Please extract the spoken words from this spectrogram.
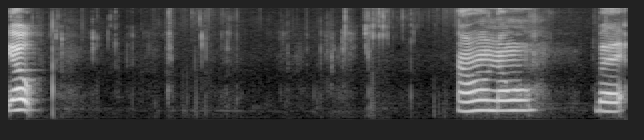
yo, I don't know, but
